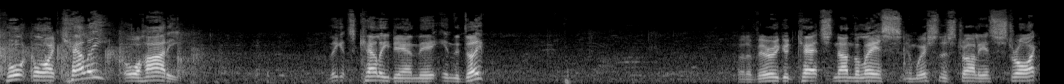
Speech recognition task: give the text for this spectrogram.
Caught by Kelly or Hardie. I think it's Kelly down there in the deep. But a very good catch nonetheless. in Western Australia strike.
